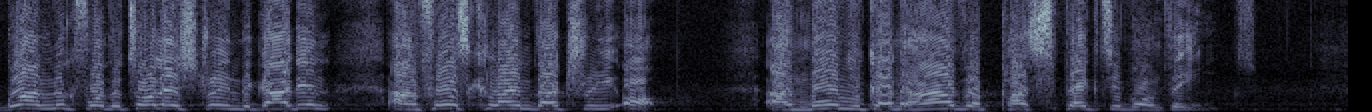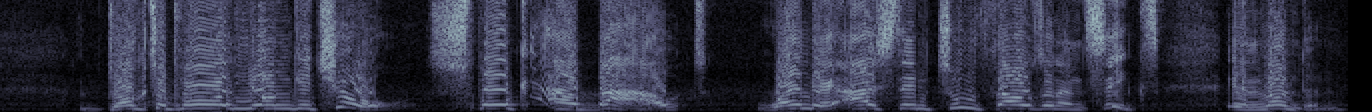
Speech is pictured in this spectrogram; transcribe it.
go and look for the tallest tree in the garden and first climb that tree up. And then you can have a perspective on things. Dr. Paul Yonggi Cho spoke about when they asked him 2006 in London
